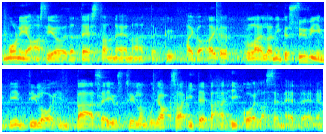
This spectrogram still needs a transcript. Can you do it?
monia asioita testanneena, että aika, aika lailla niin syvimpiin tiloihin pääsee just silloin, kun jaksaa itse vähän hikoilla sen eteen. Ja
